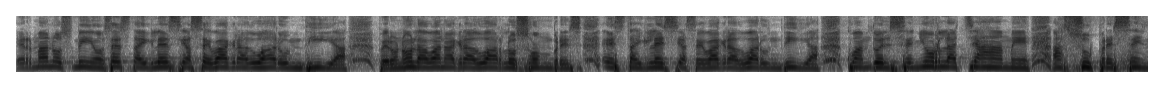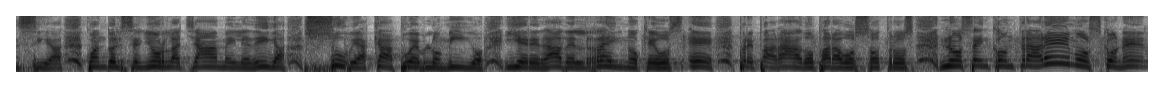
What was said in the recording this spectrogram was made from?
Hermanos míos, esta iglesia se va a graduar un día, pero no la van a graduar los hombres. Esta iglesia se va a graduar un día cuando el Señor la llame a su presencia, cuando el Señor la llame y le diga, sube acá pueblo mío y heredad del reino que os he preparado para vosotros. Nos encontraremos con Él.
